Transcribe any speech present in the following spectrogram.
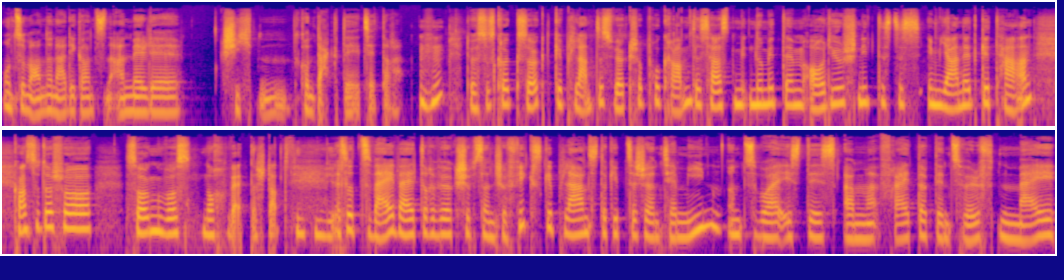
und zum anderen auch die ganzen Anmelde- Geschichten, Kontakte etc. Mhm. Du hast es gerade gesagt, geplantes Workshop-Programm. Das heißt, mit, nur mit dem Audioschnitt ist das im Jahr nicht getan. Kannst du da schon sagen, was noch weiter stattfinden wird? Also zwei weitere Workshops sind schon fix geplant. Da gibt es ja schon einen Termin. Und zwar ist es am Freitag, den 12. Mai.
